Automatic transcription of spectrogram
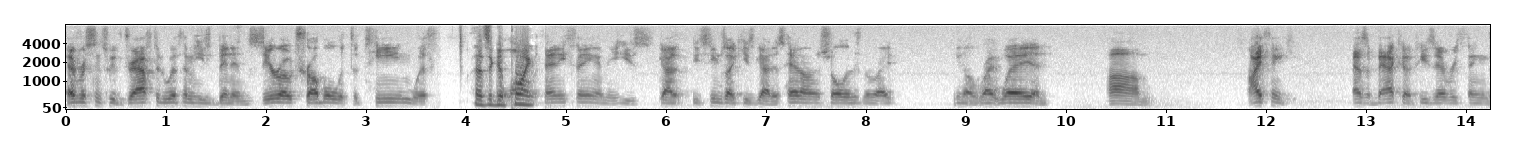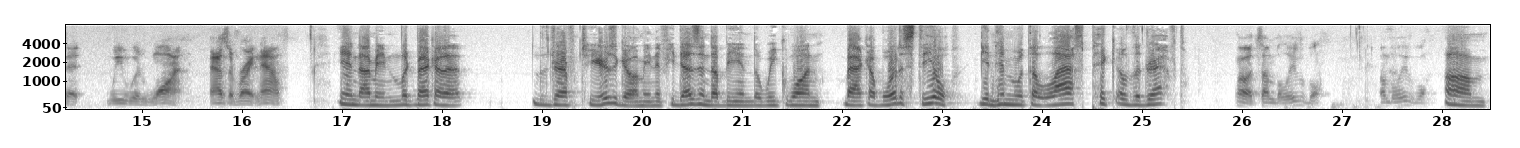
ever since we've drafted with him, he's been in zero trouble with the team. With that's a good point. With anything, I mean, he's got. He seems like he's got his head on his shoulders the right, you know, right way, and um, I think as a backup, he's everything that we would want as of right now. And I mean, look back at the draft two years ago. I mean, if he does end up being the week one backup, what a steal getting him with the last pick of the draft. Oh, it's unbelievable, unbelievable. Um,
